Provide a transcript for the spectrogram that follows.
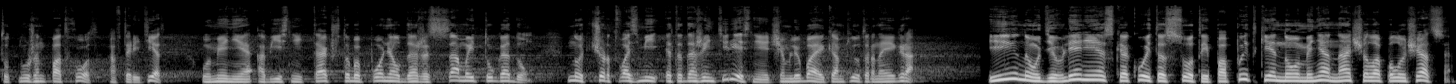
Тут нужен подход, авторитет, умение объяснить так, чтобы понял даже самый тугодум. Но, черт возьми, это даже интереснее, чем любая компьютерная игра. И, на удивление, с какой-то сотой попытки, но у меня начало получаться.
